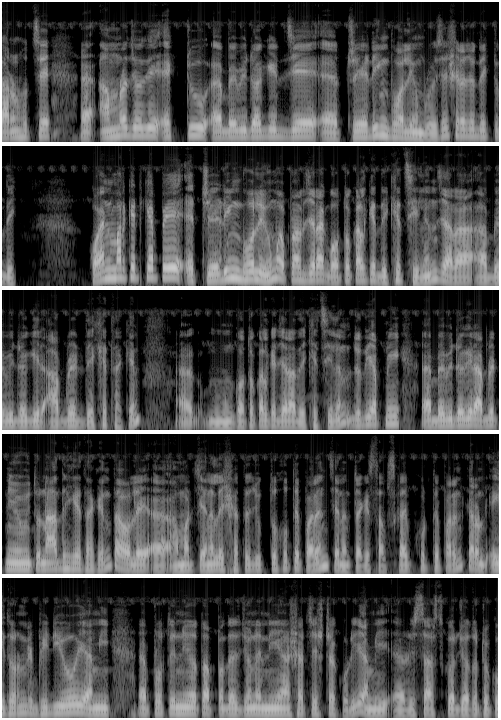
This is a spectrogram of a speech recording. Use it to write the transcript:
কারণ হচ্ছে আমরা যদি একটু বেবি ডগের যে ট্রেডিং ভলিউম রয়েছে, সেটা যদি একটু দেখি কয়েন মার্কেট ক্যাপে ট্রেডিং ভলিউম আপনারা যারা গতকালকে দেখেছিলেন, যারা বেবি ডগির আপডেট দেখে থাকেন গতকালকে যারা দেখেছিলেন, যদি আপনি বেবি ডগির আপডেট নিয়মিত না দেখে থাকেন, তাহলে আমার চ্যানেলের সাথে যুক্ত হতে পারেন, চ্যানেলটাকে সাবস্ক্রাইব করতে পারেন, কারণ এই ধরনের ভিডিওই আমি প্রতিনিয়ত আপনাদের জন্য নিয়ে আসার চেষ্টা করি। আমি রিসার্চ করে যতটুকু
